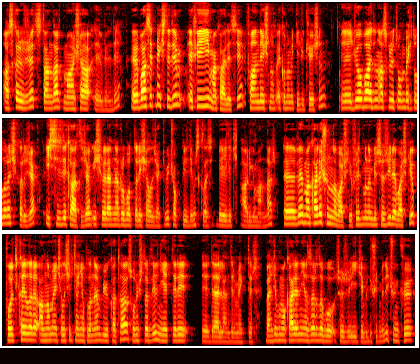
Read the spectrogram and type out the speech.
asgari ücret standart maaşa evrildi. Ee, bahsetmek istediğim FEE makalesi, Foundation of Economic Education. Ee, Joe Biden asgari ücreti 15 dolara çıkaracak, işsizlik artacak, işverenler robotları işe alacak gibi çok bildiğimiz klasik beylik argümanlar. Ee, ve makale şununla başlıyor, Friedman'ın bir sözüyle başlıyor. Politikaları anlamaya çalışırken yapılan en büyük hata sonuçları değil niyetleri değerlendirmektir. Bence bu makalenin yazarı da bu sözü iyice bir düşünmedi. Çünkü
